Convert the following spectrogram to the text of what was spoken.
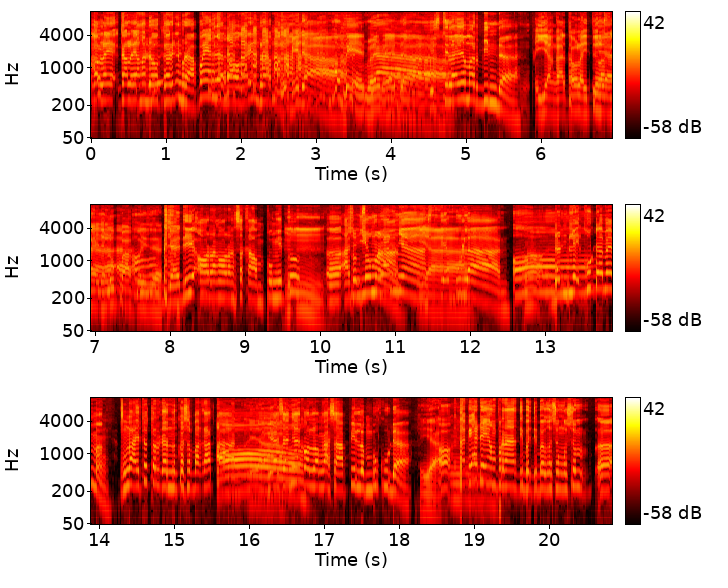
kalau kalau yang ada okarin berapa, yang tanpa okarin berapa? Beda. Oh, beda. Beda. Istilahnya Marbinda. Iya nggak tahu lah itulah Iya. kayaknya lupa aku itu. Jadi orang-orang sekampung itu Mm-mm. eh, ada Sum-suman. iurannya Iya. setiap bulan. Oh. Dan beli kuda memang. Enggak, itu tergantung kesepakatan. Oh. Biasanya kalau nggak sapi, lembu kuda. Iya. Oh, tapi ada yang pernah tiba-tiba ngesum-ngesum eh,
